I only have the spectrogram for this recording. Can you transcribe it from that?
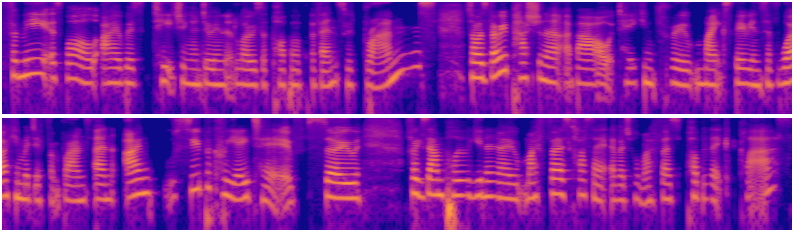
for me as well, I was teaching and doing loads of pop up events with brands. So I was very passionate about taking through my experience of working with different brands. And I'm super creative. So, for example, you know, my first class I ever taught, my first public class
